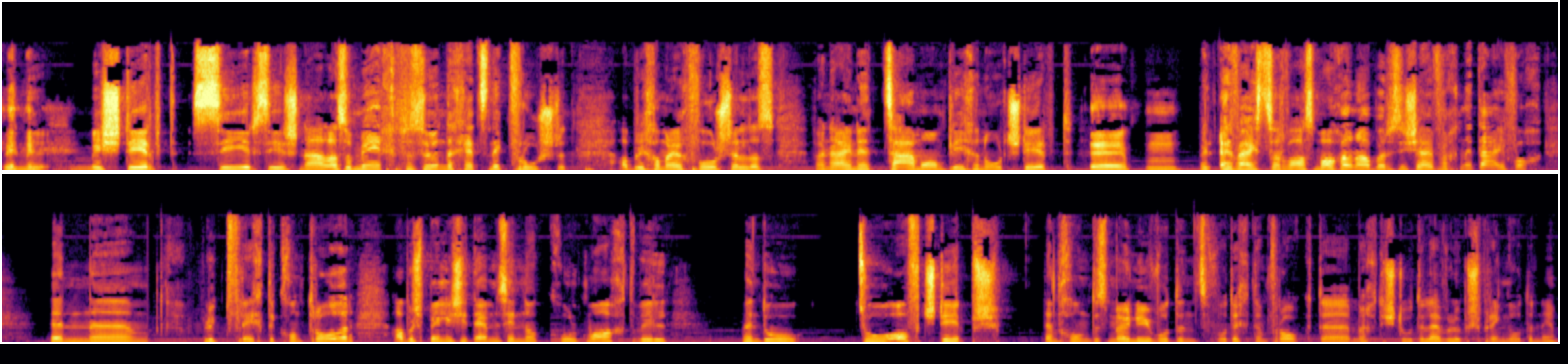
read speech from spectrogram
Man, man stirbt sehr, sehr schnell. Also mich persönlich hat es nicht gefrustet. Aber ich kann mir auch vorstellen, dass wenn einer zehnmal am gleichen Ort stirbt, Äh, hm. weil er weiß zwar was machen, aber es ist einfach nicht einfach. Dann ähm, fliegt vielleicht der Controller. Aber das Spiel ist in dem Sinne noch cool gemacht, weil wenn du zu oft stirbst, dann kommt ein Menü, wo, dann, wo dich dann fragt, äh, möchtest du den Level überspringen oder nicht.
